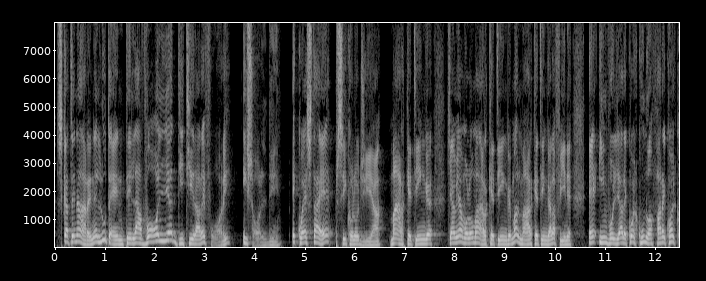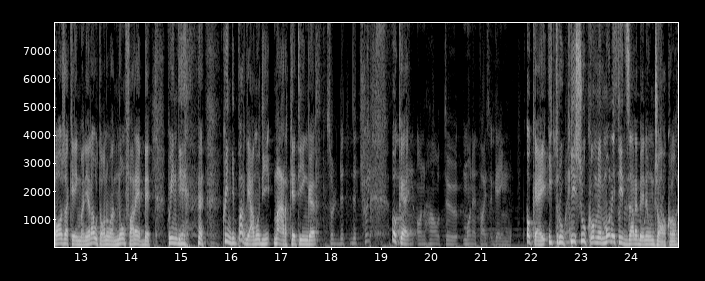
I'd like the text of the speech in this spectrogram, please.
scatenare nell'utente la voglia di tirare fuori i soldi. E questa è psicologia, marketing, chiamiamolo marketing, ma il marketing alla fine è invogliare qualcuno a fare qualcosa che in maniera autonoma non farebbe. Quindi, quindi parliamo di marketing. Ok. Ok, i trucchi su come monetizzare bene un gioco.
